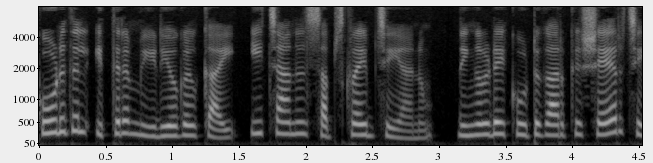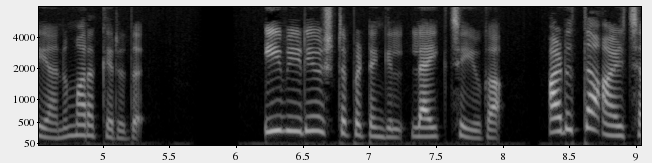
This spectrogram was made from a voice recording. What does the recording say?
കൂടുതൽ ഇത്തരം വീഡിയോകൾക്കായി ഈ ചാനൽ സബ്സ്ക്രൈബ് ചെയ്യാനും നിങ്ങളുടെ കൂട്ടുകാർക്ക് ഷെയർ ചെയ്യാനും മറക്കരുത്. ഈ വീഡിയോ ഇഷ്ടപ്പെട്ടെങ്കിൽ ലൈക്ക് ചെയ്യുക. അടുത്ത ആഴ്ച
